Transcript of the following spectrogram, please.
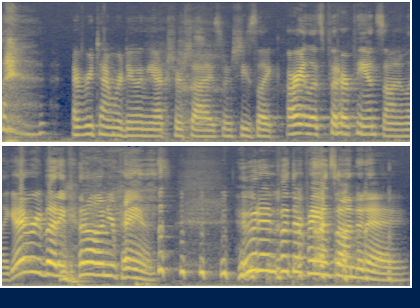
Every time we're doing the exercise, when she's like, "All right, let's put our pants on," I'm like, "Everybody, put on your pants." Who didn't put their pants on today?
